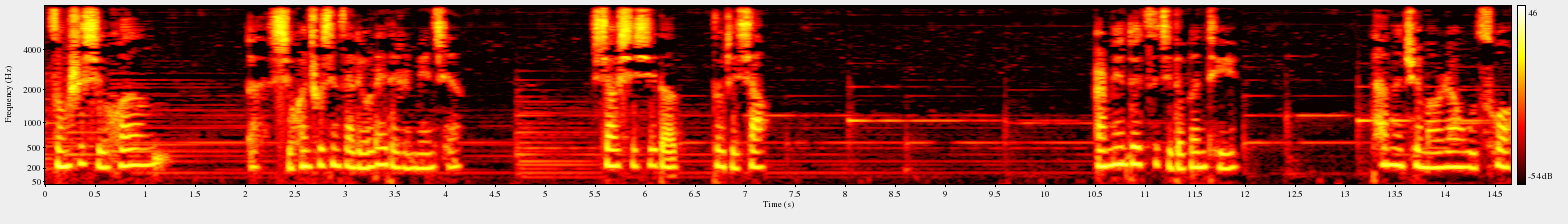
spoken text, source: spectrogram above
总是喜欢。呃，喜欢出现在流泪的人面前，笑嘻嘻的逗着笑，而面对自己的问题，他们却茫然无措；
